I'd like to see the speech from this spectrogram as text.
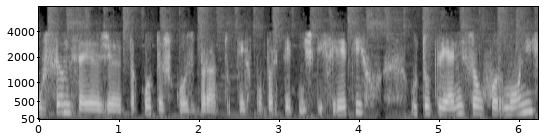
Vsem se je že tako težko zbrati v teh pubertetniških letih, utopljeni so v hormonih.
